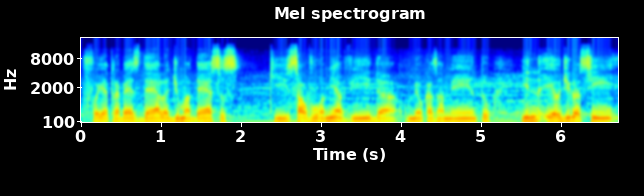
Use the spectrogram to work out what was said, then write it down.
foi através dela, de uma dessas que salvou a minha vida, o meu casamento. E eu digo assim,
